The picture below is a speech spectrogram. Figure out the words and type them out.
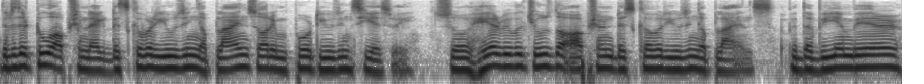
There is a two option like discover using appliance or import using csv so here we will choose the option discover using appliance with the VMware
